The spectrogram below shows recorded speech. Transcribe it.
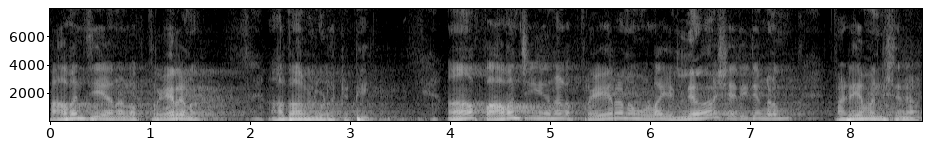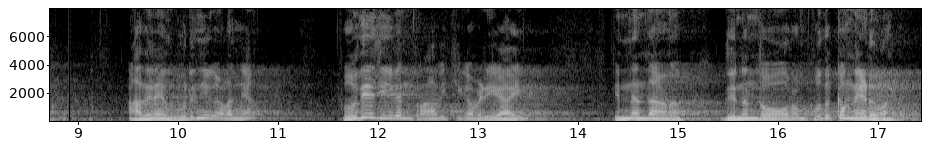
പാപം ചെയ്യാനുള്ള പ്രേരണ ആദാമിലൂടെ കിട്ടി. ആ പാപം ചെയ്യാനുള്ള പ്രേരണമുള്ള എല്ലാ ശരീരങ്ങളും പഴയ മനുഷ്യനാണ്. അതിനെ ഉരിഞ്ഞു കളഞ്ഞ് പുതിയ ജീവൻ പ്രാപിക്കുക വഴിയായി ഇന്നെന്താണ് ദിനംതോറും പുതുക്കം നേടുവാൻ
